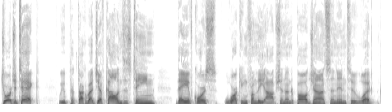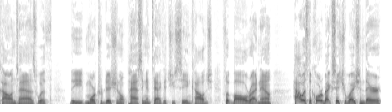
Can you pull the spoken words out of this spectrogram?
Georgia Tech. We talk about Geoff Collins' team. They, of course, working from the option under Paul Johnson into what Collins has with the more traditional passing attack that you see in college football right now. How is the quarterback situation there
